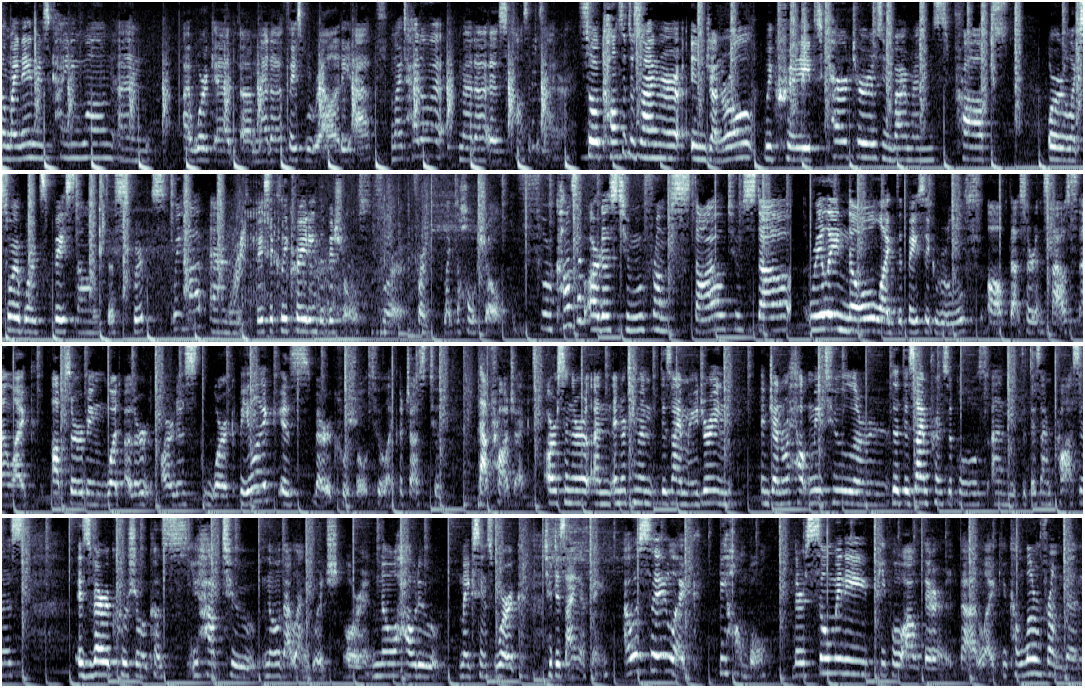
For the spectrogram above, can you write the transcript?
So my name is Kaining Wang and I work at uh, Meta Facebook Reality Labs. My title at Meta is concept designer. So concept designer in general, we create characters, environments, props, or like storyboards based on the scripts we have and basically creating the visuals for, for like the whole show. For concept artists to move from style to style, really know like the basic rules of that certain styles and like observing what other artists work be like is very crucial to like adjust to that project. Art Center and entertainment design majoring in, general helped me to learn the design principles and the design process is very crucial because you have to know that language or know how to make things work to design a thing. I would say like be humble. There's so many people out there that like you can learn from them.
